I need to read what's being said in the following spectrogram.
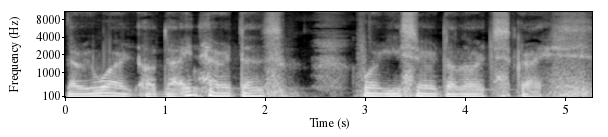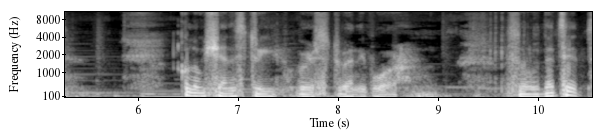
the reward of the inheritance, for ye serve the Lord Christ. Colossians 3, verse 24. So that's it.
